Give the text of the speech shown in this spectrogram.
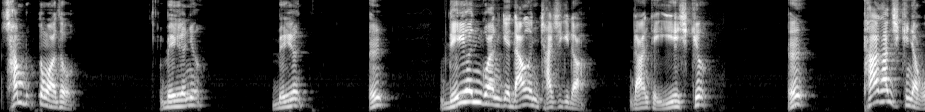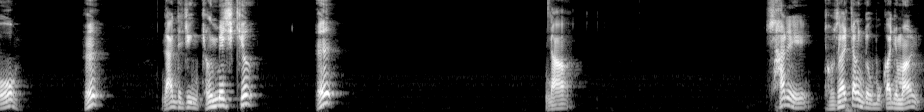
삼북동 와서 매연이요? 매연? 응? 내연 관계 낳은 자식이라 나한테 이해시켜? 응? 타산시키냐고. 응? 나한테 지금 경매시켜? 응? 나 살에 도살장도 못 가지만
